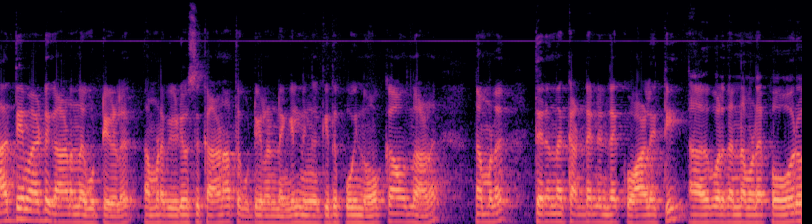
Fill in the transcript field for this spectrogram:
ആദ്യമായിട്ട് കാണുന്ന കുട്ടികൾ നമ്മുടെ വീഡിയോസ് കാണാത്ത കുട്ടികളുണ്ടെങ്കിൽ നിങ്ങൾക്ക് ഇത് പോയി നോക്കാവുന്നതാണ്. നമ്മൾ തരുന്ന കണ്ടന്റിന്റെ ക്വാളിറ്റി അതുപോലെ തന്നെ നമ്മുടെ ഇപ്പോൾ ഓരോ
